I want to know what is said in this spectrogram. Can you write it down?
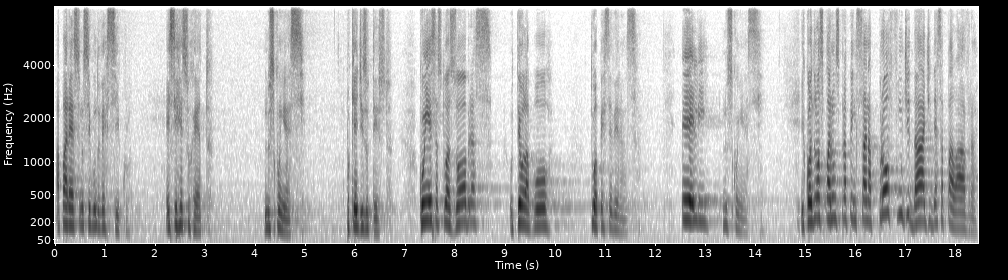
aparece no segundo versículo. Esse ressurreto nos conhece. Porque diz o texto: Conheça as tuas obras, o teu labor, tua perseverança. Ele nos conhece. E quando nós paramos para pensar na profundidade dessa palavra,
